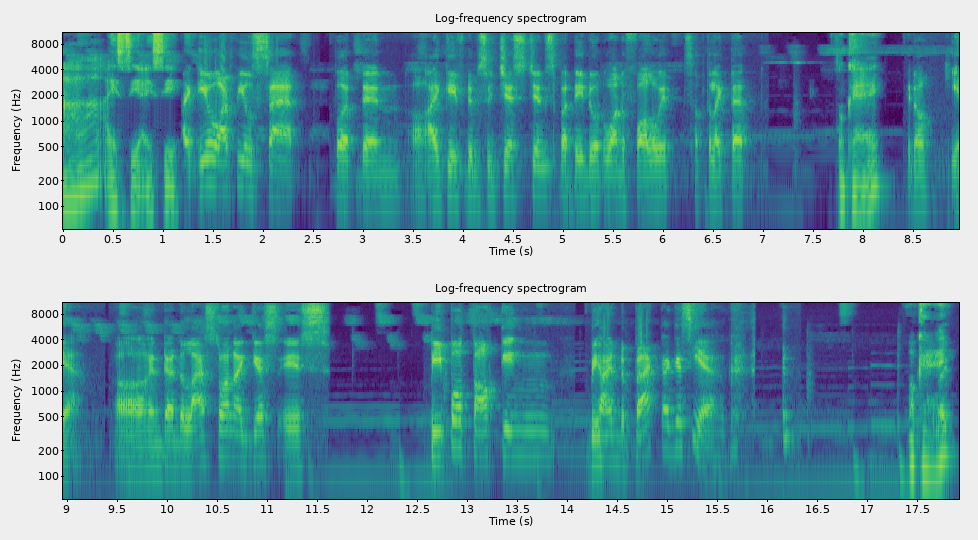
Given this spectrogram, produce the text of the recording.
Ah, I see, I see. like yo i feel sad but then uh, i gave them suggestions but they don't want to follow it something like that Okay. you know yeah uh, and then the last one i guess is people talking behind the back i guess yeah Okay. Like-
